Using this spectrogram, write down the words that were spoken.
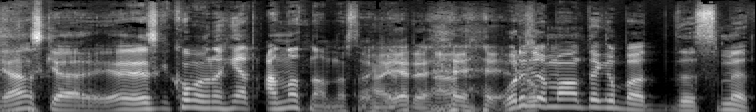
Jag önskar, jag ska komma med något helt annat namn nästa vecka. det. What does your mom think about the Smith?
